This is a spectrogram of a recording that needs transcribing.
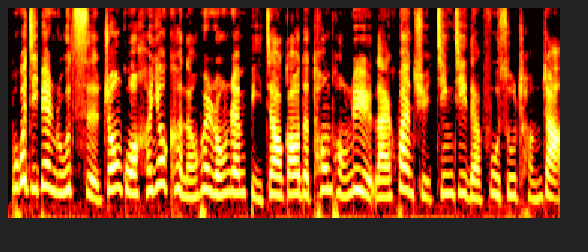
不过，即便如此，中国很有可能会容忍比较高的通膨率来换取经济的复苏成长。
